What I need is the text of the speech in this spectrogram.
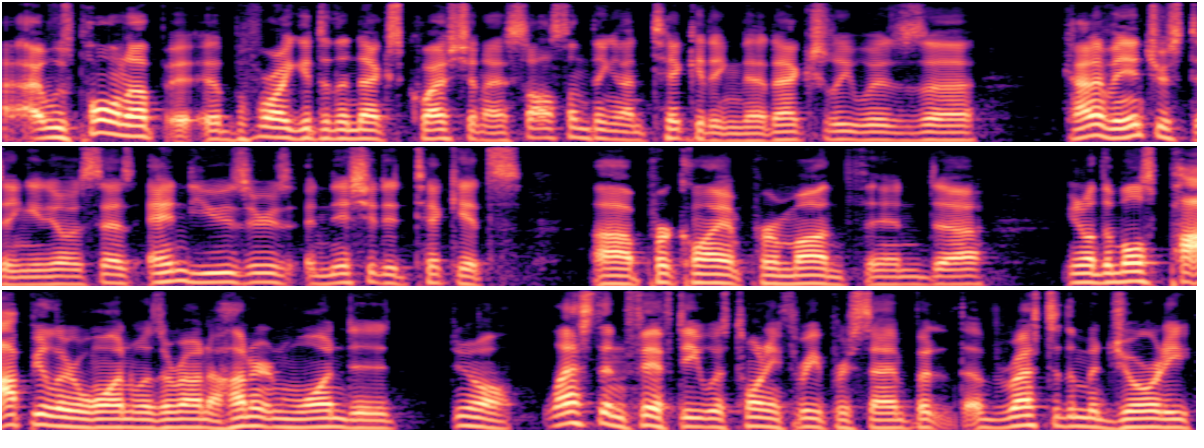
I was pulling up uh, before I get to the next question. I saw something on ticketing that actually was uh, kind of interesting. You know, it says end users initiated tickets uh, per client per month, and uh, you know, the most popular one was around 101 to you know less than 50 was 23 percent, but the rest of the majority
